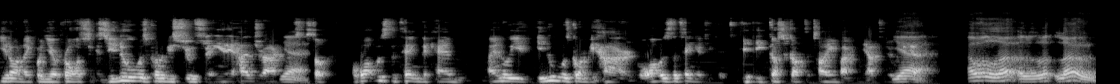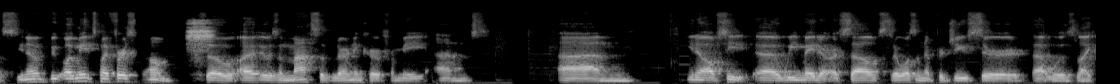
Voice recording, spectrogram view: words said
You know, like when you approached it, because you knew it was going to be shoestring, you had your actors Yeah. and stuff. But what was the thing that came? I know you, you knew it was going to be hard, but what was the thing if you, if you just got the time back and you had to do it Yeah. again? Oh well, lo- lo- loads. You know, I mean, it's my first film, so uh, it was a massive learning curve for me. And, um, you know, obviously, uh, we made it ourselves. There wasn't a producer that was like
